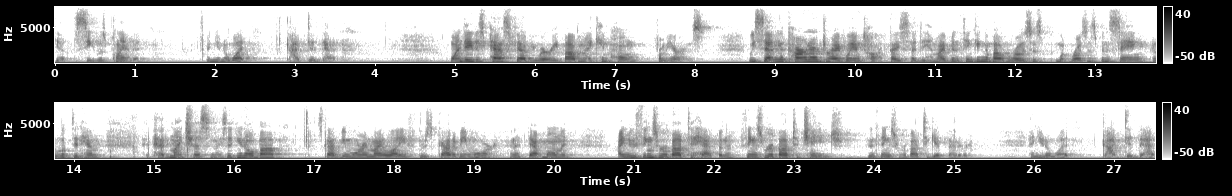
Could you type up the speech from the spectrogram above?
Yet the seed was planted. And you know what? God did that. One day this past February, Bob and I came home from errands. We sat in the car in our driveway and talked. I said to him, I've been thinking about Rose's, what Rose has been saying. I looked at him, I patted my chest, and I said, You know, Bob, got to be more in my life. There's got to be more. And at that moment, I knew things were about to happen, things were about to change, and things were about to get better. And you know what? God did that.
